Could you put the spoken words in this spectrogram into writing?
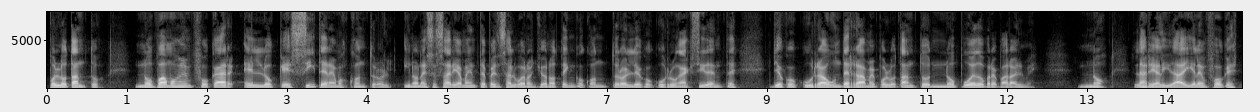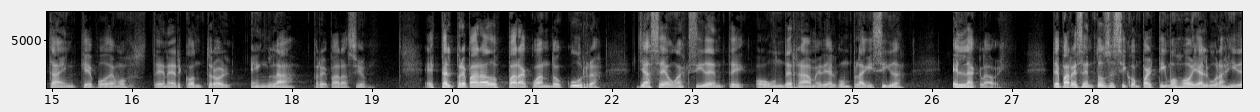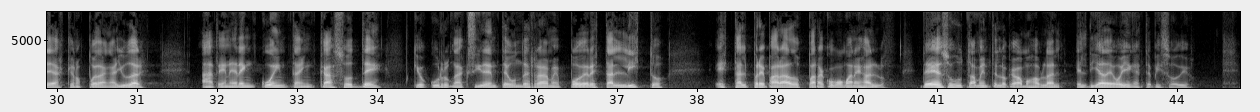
Por lo tanto, nos vamos a enfocar en lo que sí tenemos control y no necesariamente pensar, bueno, yo no tengo control de que ocurra un accidente, de que ocurra un derrame, por lo tanto, no puedo prepararme. No, la realidad y el enfoque está en que podemos tener control en la preparación. Estar preparados para cuando ocurra, ya sea un accidente o un derrame de algún plaguicida, es la clave. ¿Te parece entonces si compartimos hoy algunas ideas que nos puedan ayudar a tener en cuenta en caso de que ocurra un accidente o un derrame, poder estar listos, estar preparados para cómo manejarlo? De eso justamente es lo que vamos a hablar el día de hoy en este episodio.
